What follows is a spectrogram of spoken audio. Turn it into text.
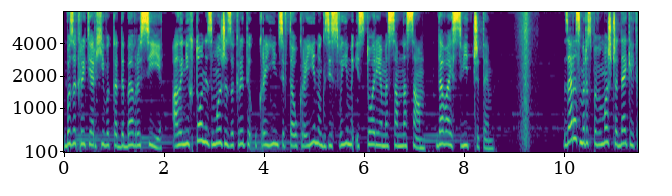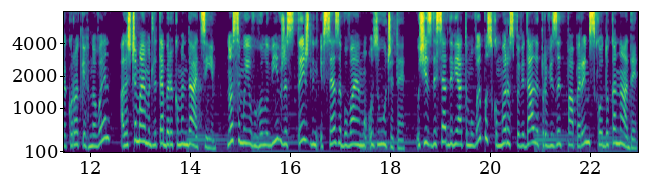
бо закриті архіви КДБ в Росії, але ніхто не зможе закрити українців та українок зі своїми історіями сам на сам. Давай свідчити. Зараз ми розповімо ще декілька коротких новин, але ще маємо для тебе рекомендації. Носимо їх в голові вже з тиждень і все забуваємо озвучити. У 69-му випуску ми розповідали про візит папи римського до Канади.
